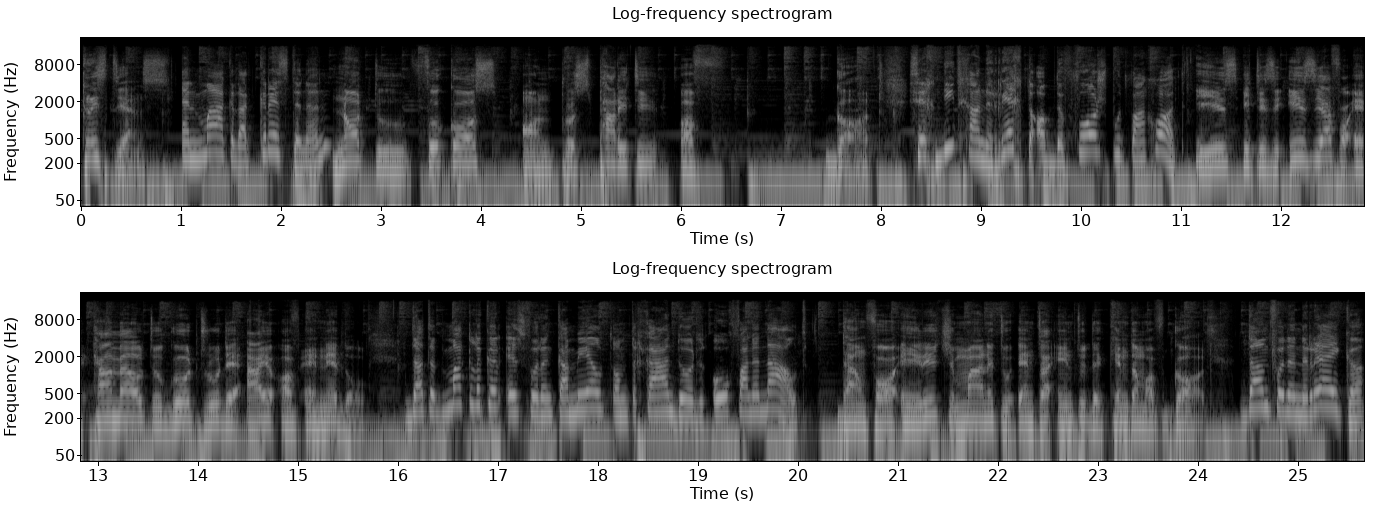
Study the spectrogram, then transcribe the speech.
Christians En maken dat christenen not to focus on prosperity of God. zich niet gaan richten op de voorspoed van God. Is it is easier for a camel to go through the eye of a needle Dat het makkelijker is voor een kameel om te gaan door het oog van een naald. than for a rich man to enter into the kingdom of God. Dan voor een rijke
